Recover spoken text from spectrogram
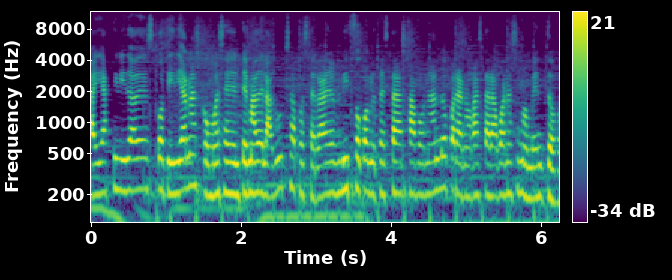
Hay actividades cotidianas como es el tema de la ducha, pues cerrar el grifo cuando te estás jabonando para no gastar agua en ese momento.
